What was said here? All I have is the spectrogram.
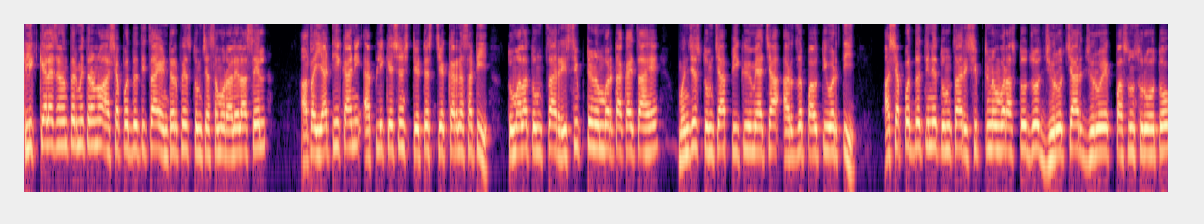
क्लिक केल्याच्यानंतर मित्रांनो अशा पद्धतीचा इंटरफेस तुमच्यासमोर आलेला असेल. आता या ठिकाणी ॲप्लिकेशन स्टेटस चेक करण्यासाठी तुम्हाला तुमचा रिसिप्ट नंबर टाकायचा आहे. म्हणजेच तुमच्या पीक विम्याच्या अर्ज पावतीवरती. अशा पद्धतीने तुमचा रिसिप्ट नंबर असतो जो झिरो चार झिरो एकपासून सुरू होतो.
